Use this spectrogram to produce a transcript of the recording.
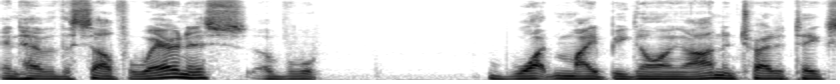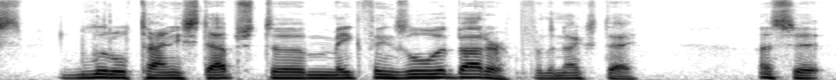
and have the self awareness of w- what might be going on and try to take little tiny steps to make things a little bit better for the next day. That's it.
